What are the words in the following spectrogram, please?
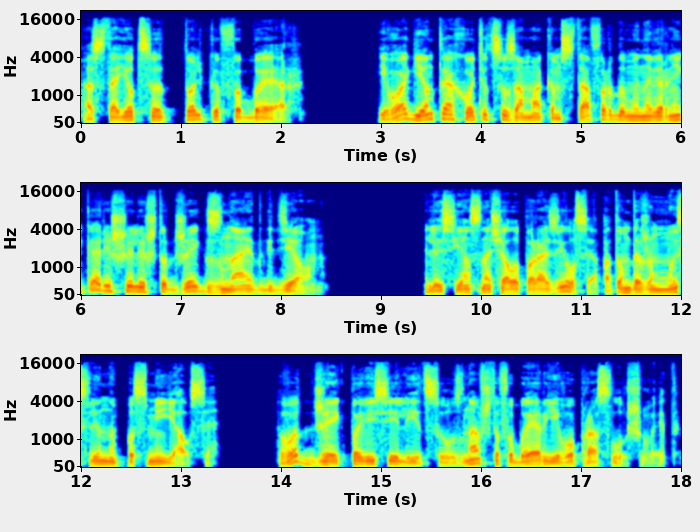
Остается только ФБР. Его агенты охотятся за Маком Стаффордом и наверняка решили, что Джейк знает, где он. Люсьен сначала поразился, а потом даже мысленно посмеялся. Вот Джейк повеселится, узнав, что ФБР его прослушивает.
